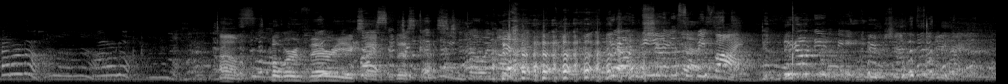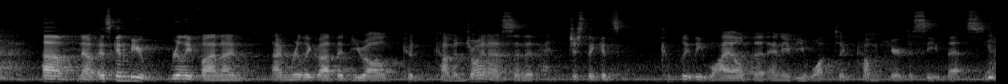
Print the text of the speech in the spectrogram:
I don't I know. don't know. I don't know. I don't know. Um, but we're very We're excited for this a good guest. thing going on. I'm sure this will be fine. You don't need me. I'm sure this will be great. Um, no, it's going to be really fun. I'm I'm really glad that you all could come and join us, and it, I just think it's completely wild that any of you want to come here to see this.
